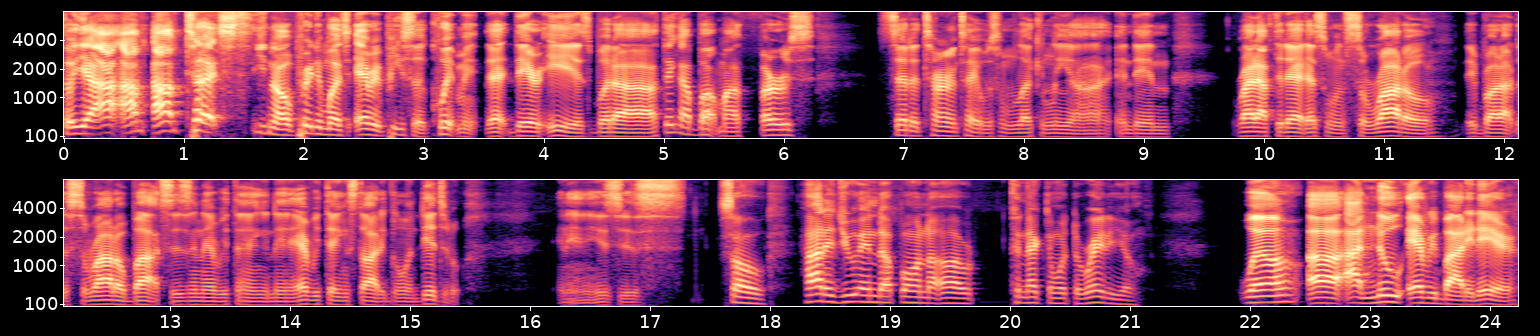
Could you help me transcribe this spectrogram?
so yeah, I, I've I've touched you know pretty much every piece of equipment that there is, but uh, I think I bought my first set of turntables from Lucky Leon, and then right after that, that's when Serato they brought out the Serato boxes and everything, and then everything started going digital, and then it's just So how did you end up on the uh, connecting with the radio? well, uh, I knew everybody there,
